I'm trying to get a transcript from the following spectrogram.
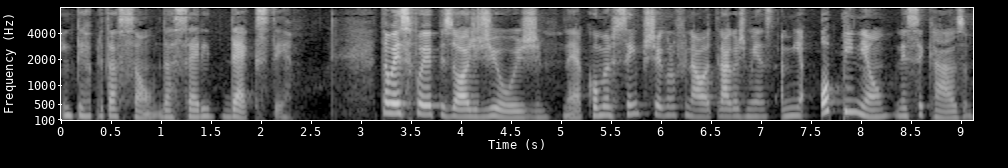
interpretação da série Dexter. Então esse foi o episódio de hoje, né? Como eu sempre chego no final, eu trago as minhas, a minha opinião nesse caso.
